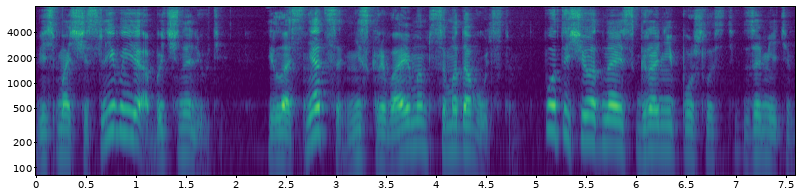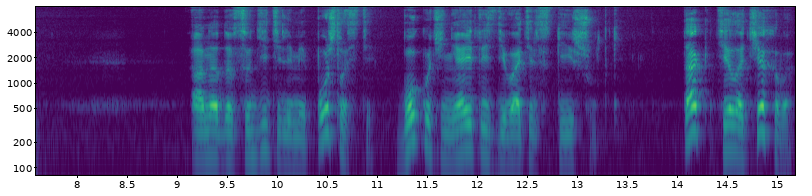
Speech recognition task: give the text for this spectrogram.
весьма счастливые обычно люди и лоснятся нескрываемым самодовольством. Вот еще одна из граней пошлости, заметим. А над осудителями пошлости Бог учиняет издевательские шутки. Так тело Чехова,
